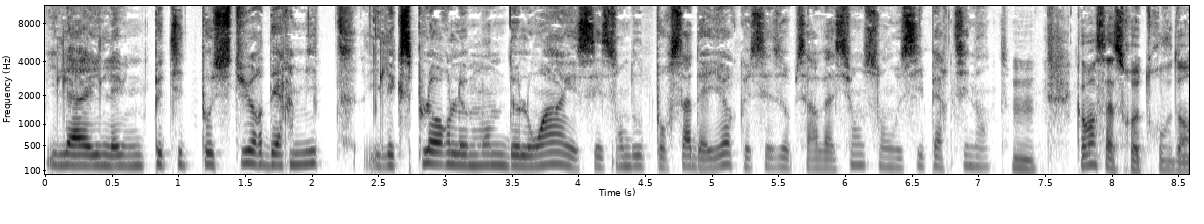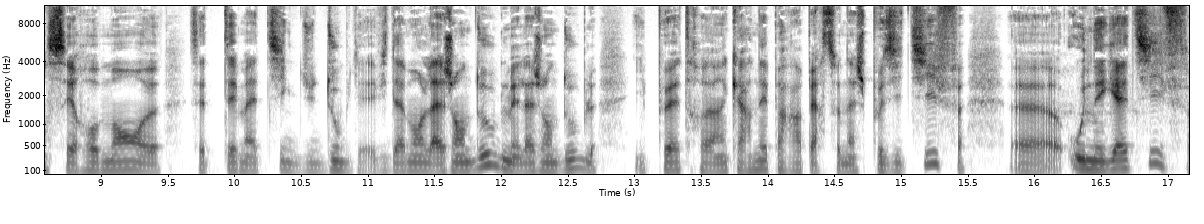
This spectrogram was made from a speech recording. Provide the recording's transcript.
il a il a une petite posture d'ermite. Il explore le monde de loin, et c'est sans doute pour ça d'ailleurs que ses observations sont aussi pertinentes. Hmm. Comment ça se retrouve dans ses romans cette thématique du double? Il y a évidemment l'agent double, mais l'agent double, il peut être incarné par un personnage positif ou négatif.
